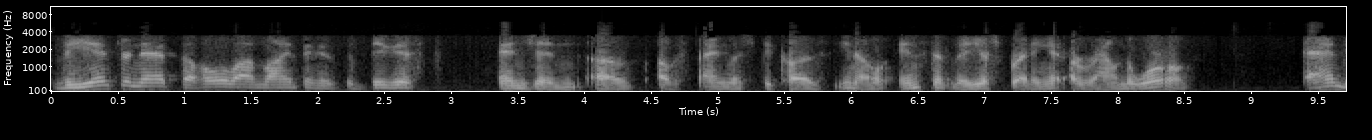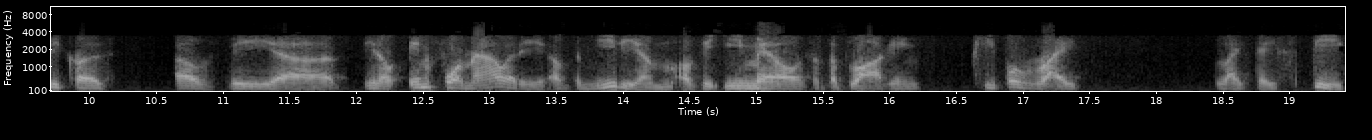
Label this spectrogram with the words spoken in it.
The internet, the whole online thing is the biggest engine of, of Spanglish because, you know, instantly you're spreading it around the world. And because of the, uh, you know, informality of the medium, of the emails, of the blogging, people write like they speak.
